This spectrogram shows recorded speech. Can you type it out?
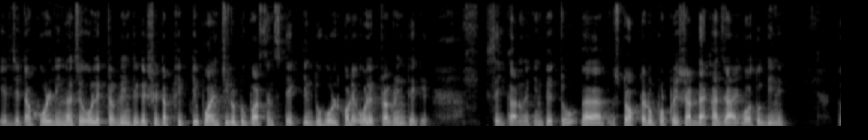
এর যেটা হোল্ডিং আছে ওলেকট্রা গ্রিনটেকের সেটা fifty point zero two percent stake কিন্তু হোল্ড করে ওলেকট্রা গ্রিনটেকে সেই কারণে কিন্তু একটু স্টকটার উপর প্রেশার দেখা যায় গত দিনে। তো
